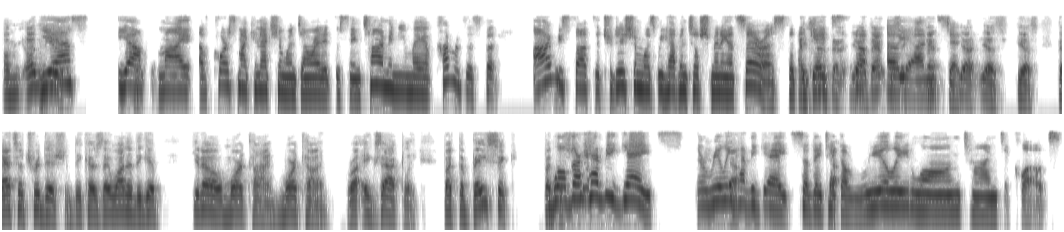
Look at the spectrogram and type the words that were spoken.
Um, yes. Yeah. My, of course, my connection went down right at the same time, and you may have covered this, but I always thought the tradition was we have until Shmini Atzeres that the I gates. That. Yeah, that oh a, yeah, instead. Yeah, yes, yes, that's a tradition because they wanted to give, you know, more time, more time. Right, exactly. But the basic. But well, the they're heavy gates. They're really yeah. heavy gates, so they take yeah. a really long time to close.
